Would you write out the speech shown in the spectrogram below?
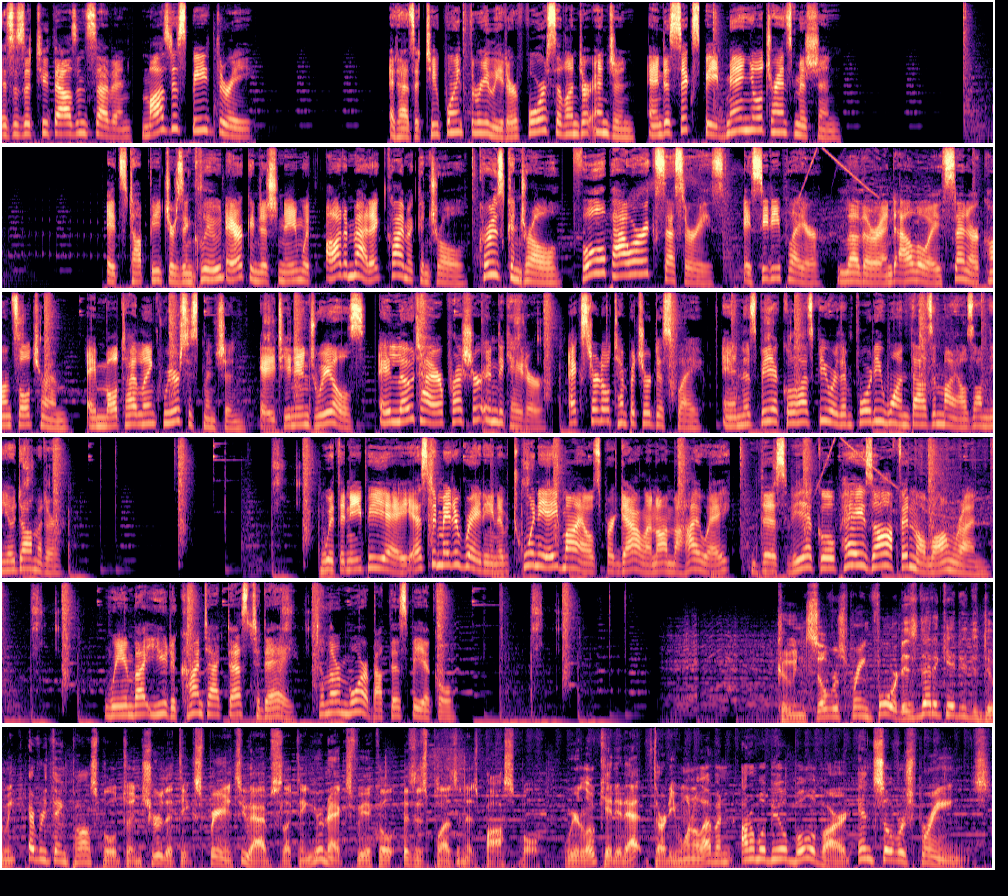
This is a 2007 Mazdaspeed 3. It has a 2.3-liter four-cylinder engine and a six-speed manual transmission. Its top features include air conditioning with automatic climate control, cruise control, full power accessories, a CD player, leather and alloy center console trim, a multi-link rear suspension, 18-inch wheels, a low tire pressure indicator, external temperature display, and this vehicle has fewer than 41,000 miles on the odometer. With an EPA estimated rating of 28 miles per gallon on the highway, this vehicle pays off in the long run. We invite you to contact us today to learn more about this vehicle. Koons Silver Spring Ford is dedicated to doing everything possible to ensure that the experience you have selecting your next vehicle is as pleasant as possible. We're located at 3111 Automobile Boulevard in Silver Springs.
